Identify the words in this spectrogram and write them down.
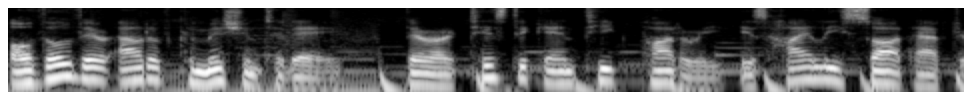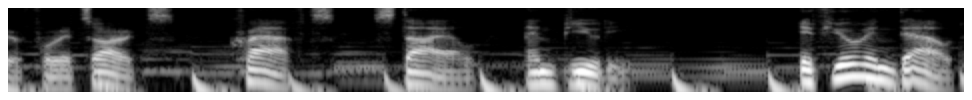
Although they're out of commission today, their artistic antique pottery is highly sought after for its arts, crafts, style, and beauty. If you're in doubt,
